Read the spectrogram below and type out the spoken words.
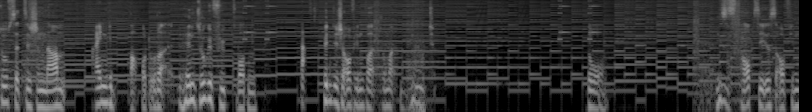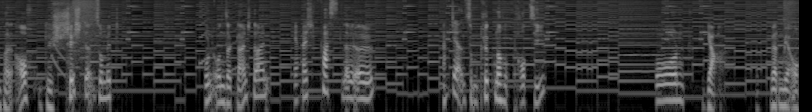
zusätzliche Namen eingebaut oder hinzugefügt worden. Das finde ich auf jeden Fall schon mal gut. So. Dieses Taubsee ist auf jeden Fall auch Geschichte somit. Und unser Kleinstein erreicht fast Level 11. Hat ja zum Glück noch ein Taubsee. Und ja, werden wir auch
